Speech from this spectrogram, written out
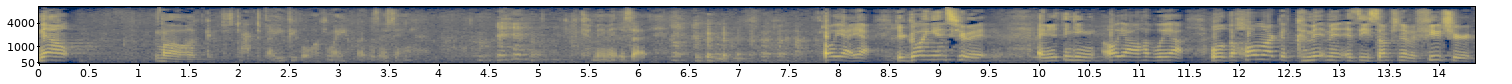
Now, well, I got distracted by you people walking away. What was I saying? Commitment is that? oh, yeah, yeah. You're going into it and you're thinking, oh yeah, I'll have a way out. Well, the hallmark of commitment is the assumption of a future.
